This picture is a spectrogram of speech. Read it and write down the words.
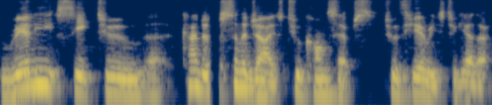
really seek to uh, kind of synergize two concepts, two theories together.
